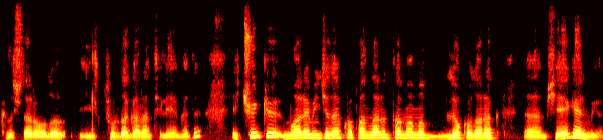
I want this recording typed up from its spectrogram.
Kılıçdaroğlu ilk turda garantileyemedi? E çünkü Muharrem İnce'den kopanların tamamı blok olarak şeye gelmiyor.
